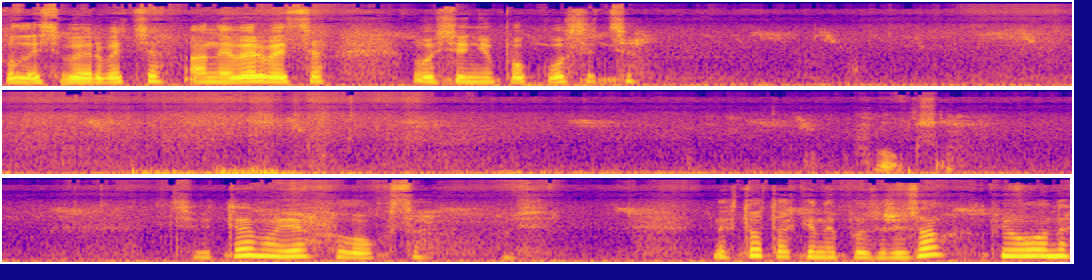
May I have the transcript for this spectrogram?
колись вирветься, а не вирветься, осінню покоситься. Флокса. Цвіте моя флокса. Ось. Ніхто так і не позрізав піони.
